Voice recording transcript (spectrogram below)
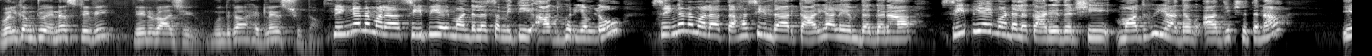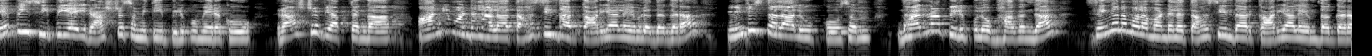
వెల్కమ్ టు ఎన్ఎస్ టీవీ నేను రాజీవ్. ముందుగా హెడ్లైన్స్ చూద్దాం. సింగనమల సిపిఐ మండల సమితి ఆధ్వర్యంలో సింగనమల తహసీల్దార్ కార్యాలయం దగ్గర సిపిఐ మండల కార్యదర్శి మధు యాదవ్ అధ్యక్షతన ఏపీ సిపిఐ రాష్ట్ర సమితి పిలుపు మేరకు రాష్ట్ర వ్యాప్తంగా అన్ని మండలాల తహసీల్దార్ కార్యాలయముల దగ్గర ఇంటి స్థలాలు కోసం ధర్నా పిలుపులో భాగంగా సింగనమల మండల తహసీల్దార్ కార్యాలయం దగ్గర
